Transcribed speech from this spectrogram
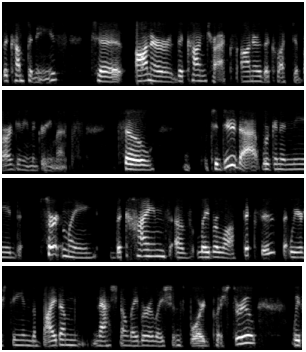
the companies to honor the contracts honor the collective bargaining agreements. So to do that we're going to need certainly the kinds of labor law fixes that we are seeing the Biden National Labor Relations Board push through. We've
